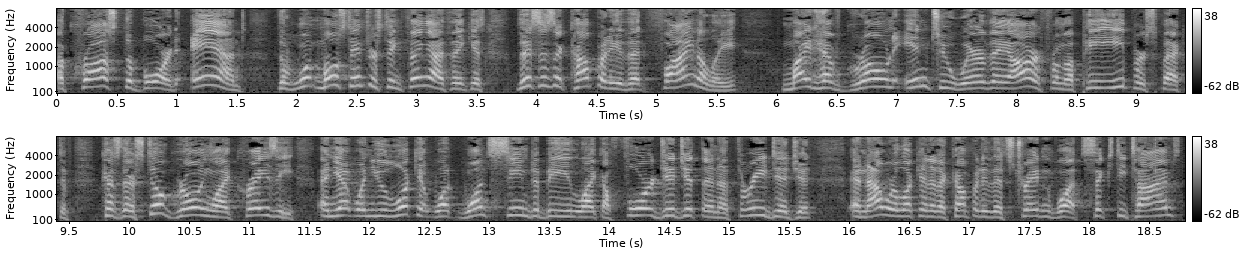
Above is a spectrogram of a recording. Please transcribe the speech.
across the board. And the most interesting thing, I think, is this is a company that finally might have grown into where they are from a PE perspective because they're still growing like crazy. And yet, when you look at what once seemed to be like a four digit, then a three digit, and now we're looking at a company that's trading, what, 60 times?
